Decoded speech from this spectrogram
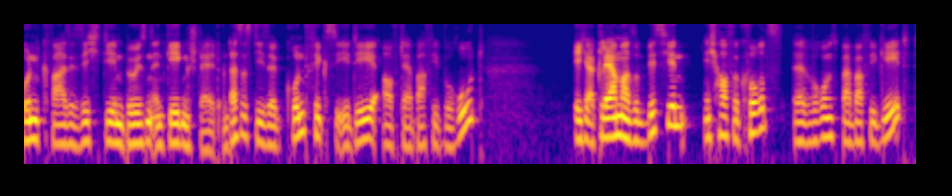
und quasi sich dem Bösen entgegenstellt? Und das ist diese grundfixe Idee, auf der Buffy beruht. Ich erkläre mal so ein bisschen, ich hoffe kurz, äh, worum es bei Buffy geht.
